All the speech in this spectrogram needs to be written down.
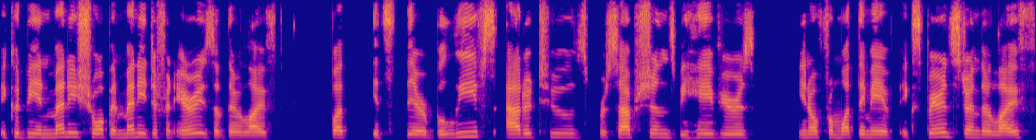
it could be in many, show up in many different areas of their life, but it's their beliefs, attitudes, perceptions, behaviors, you know, from what they may have experienced during their life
